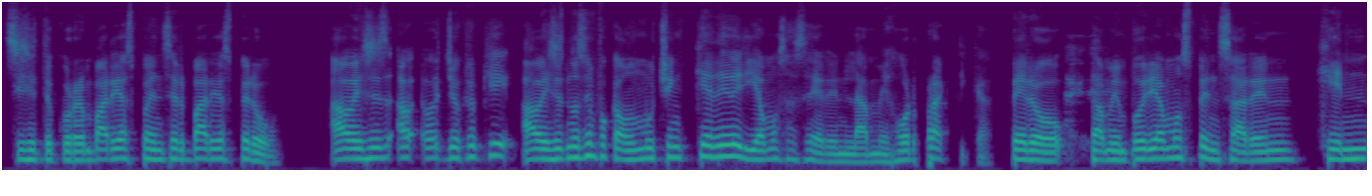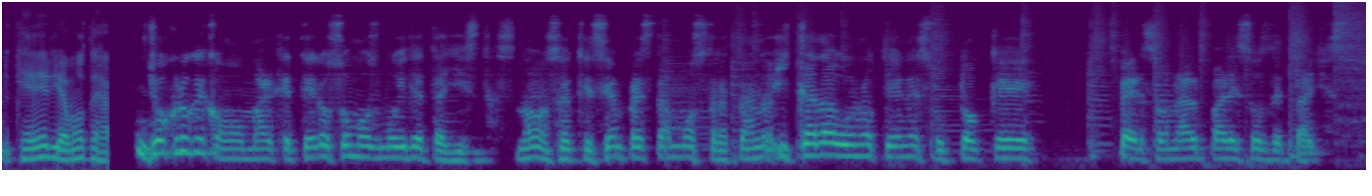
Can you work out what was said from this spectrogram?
Si se te ocurren varias, pueden ser varias, pero a veces, yo creo que a veces nos enfocamos mucho en qué deberíamos hacer, en la mejor práctica, pero también podríamos pensar en qué, qué deberíamos dejar. Yo creo que como marqueteros somos muy detallistas, ¿no? O sea, que siempre estamos tratando y cada uno tiene su toque personal para esos detalles.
